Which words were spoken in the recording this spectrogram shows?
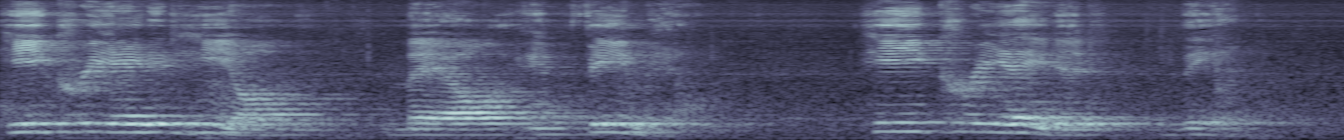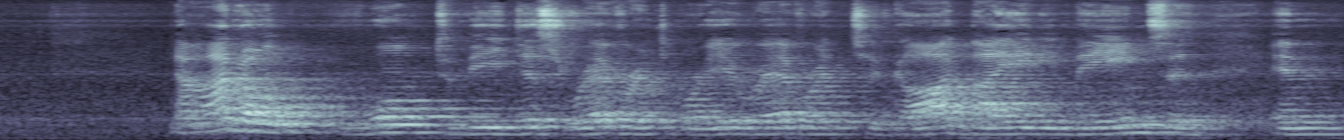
he created him, male and female. He created them. Now, I don't want to be disreverent or irreverent to God by any means and, and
